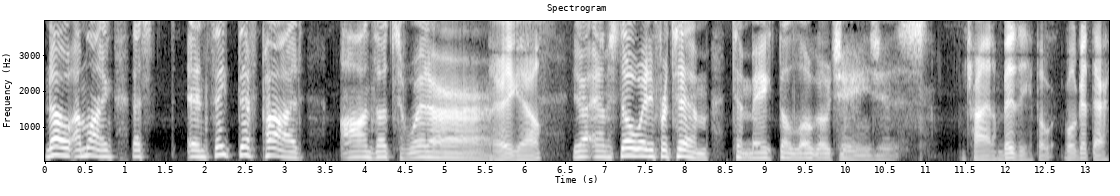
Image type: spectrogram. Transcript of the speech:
No, I'm lying. That's and Think Diff Pod on the Twitter. There you go. Yeah, and I'm still waiting for Tim to make the logo changes. I'm trying. I'm busy, but we'll get there.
